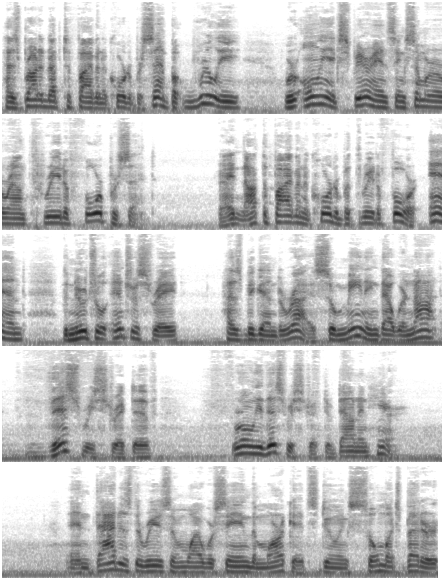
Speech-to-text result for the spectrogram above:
has brought it up to five and a quarter percent, but really, we're only experiencing somewhere around three to four percent, right? Not the five and a quarter, but three to four. And the neutral interest rate has begun to rise. So meaning that we're not this restrictive, we're only this restrictive down in here. And that is the reason why we're seeing the markets doing so much better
